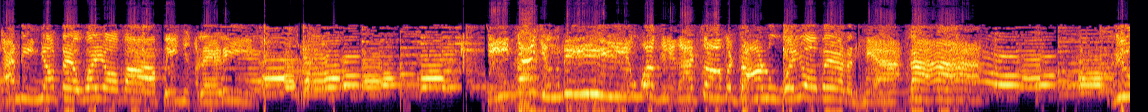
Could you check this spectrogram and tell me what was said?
俺的娘带我要把北京来哩。金南京的，我给俺丈夫张禄我要拜了天。刘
